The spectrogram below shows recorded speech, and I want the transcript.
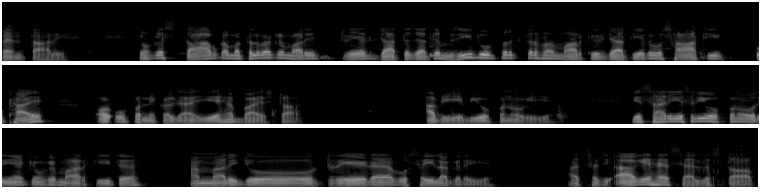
पैंतालीस। क्योंकि स्टाफ का मतलब है कि हमारी ट्रेड जाते जाते मज़ीद ऊपर की तरफ़ मार्केट जाती है तो वो साथ ही उठाए और ऊपर निकल जाए। ये है बाय स्टाफ। अब ये भी ओपन हो गई है। ये सारी इसलिए ओपन हो रही हैं क्योंकि मार्केट हमारी जो ट्रेड है वो सही लग रही है। अच्छा जी, आगे है सेल स्टॉप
